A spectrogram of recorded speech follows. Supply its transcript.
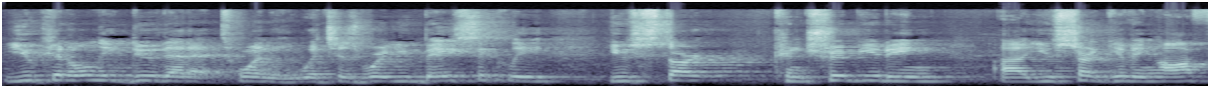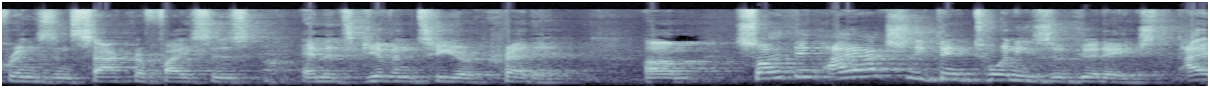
you can only do that at 20, which is where you basically, you start contributing, uh, you start giving offerings and sacrifices, and it's given to your credit. Um, so I think I actually think 20 is a good age. I,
